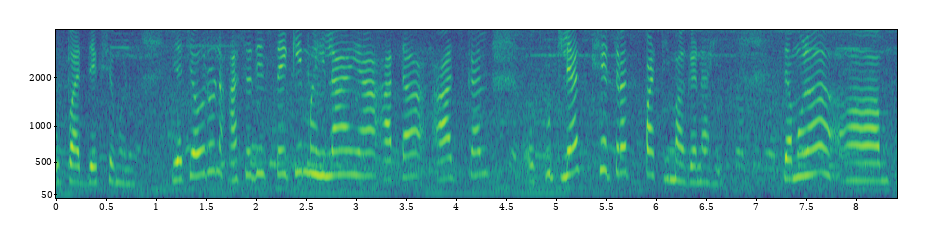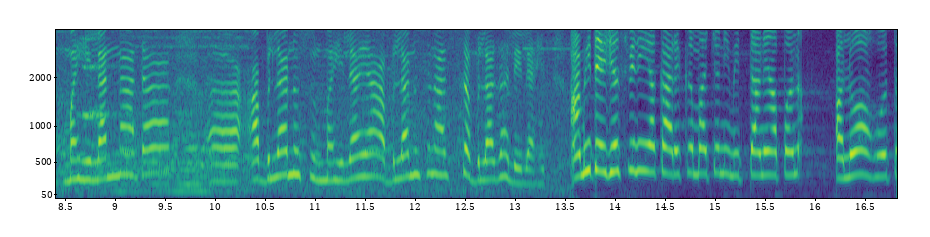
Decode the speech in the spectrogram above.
उपाध्यक्ष म्हणून. याच्यावरून असं दिसतंय की महिला ह्या आता आजकाल कुठल्याच क्षेत्रात पाठीमागं नाही त्यामुळं महिलांना आता अ, अबला नसून महिला ह्या अबला नसून आज सबला झालेल्या आहेत. आम्ही तेजस्विनी या कार्यक्रमाच्या निमित्ताने आपण आलो आहोत.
